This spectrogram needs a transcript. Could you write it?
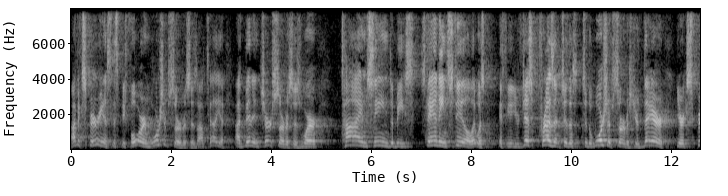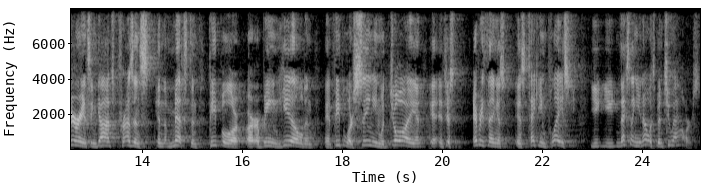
I've experienced this before in worship services. I'll tell you, I've been in church services where time seemed to be standing still. It was, if you're just present to the, to the worship service, you're there, you're experiencing God's presence in the midst, and people are, are, are being healed, and, and people are singing with joy, and, and just everything is, is taking place. You, you, next thing you know, it's been two hours.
